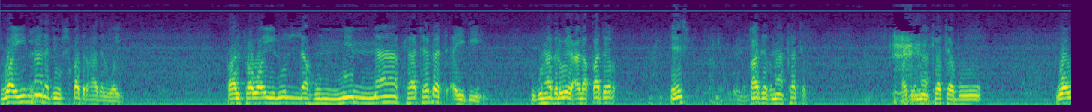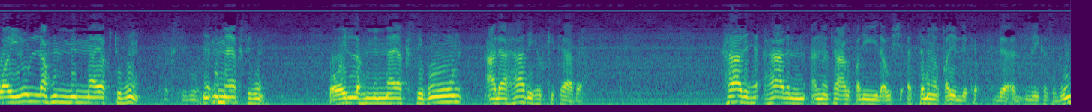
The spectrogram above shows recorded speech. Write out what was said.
ويل ما ندري وش قدر هذا الويل. قال فويل لهم مما كتبت أيديهم. يقول هذا الويل على قدر إيش؟ قدر ما كتب. قدر ما كتبوا. وويل لهم مما يكتبون. مما يكسبون. وويل لهم مما يكسبون على هذه الكتابة. هذه هذا المتاع القليل أو الثمن القليل الذي كسبوه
